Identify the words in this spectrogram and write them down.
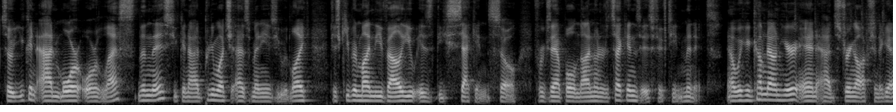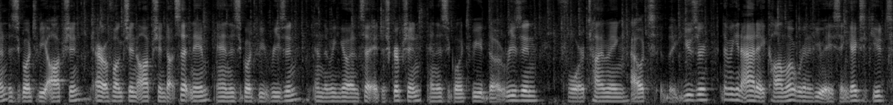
So you can add more or less than this. You can add pretty much as many as you would like. Just keep in mind the value is the seconds. So for example 900 seconds is 15 minutes. Now we can come down here and and add string option again. This is going to be option, arrow function, option dot set name, and this is going to be reason, and then we can go ahead and set a description, and this is going to be the reason for timing out the user. Then we can add a comma, we're going to do async executes,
